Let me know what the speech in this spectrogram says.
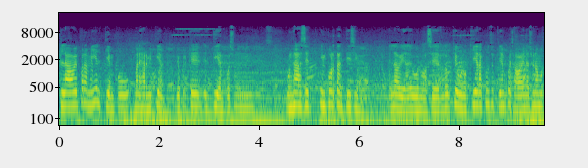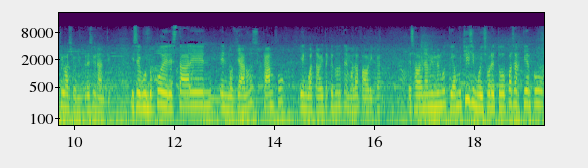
Clave para mí el tiempo, manejar mi tiempo. Yo creo que el tiempo es un, un asset importantísimo. en la vida de uno, hacer lo que uno quiera con su tiempo, esa vaina es una motivación impresionante. Y segundo, poder estar en, en los llanos, campo y en Guatavita, que es donde tenemos la fábrica, esa vaina a mí me motiva muchísimo y sobre todo pasar tiempo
